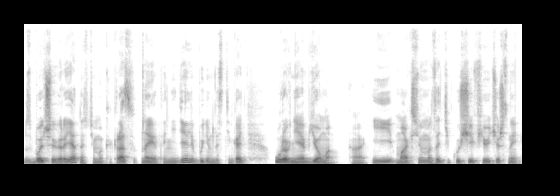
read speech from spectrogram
с большей вероятностью мы как раз на этой неделе будем достигать уровня объема а, и максимума за текущий фьючерсный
